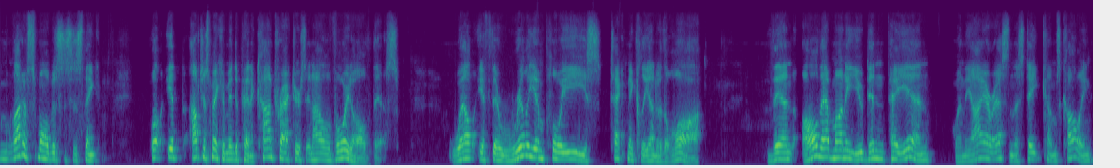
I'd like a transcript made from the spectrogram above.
a lot of small businesses think, well, it, I'll just make them independent contractors and I'll avoid all this. Well, if they're really employees, technically under the law, then all that money you didn't pay in when the IRS and the state comes calling,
